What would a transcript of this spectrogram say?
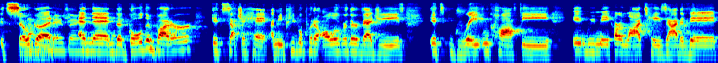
it's so good. Amazing. And then the golden butter, it's such a hit. I mean, people put it all over their veggies. It's great in coffee. It, we make our lattes out of it.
